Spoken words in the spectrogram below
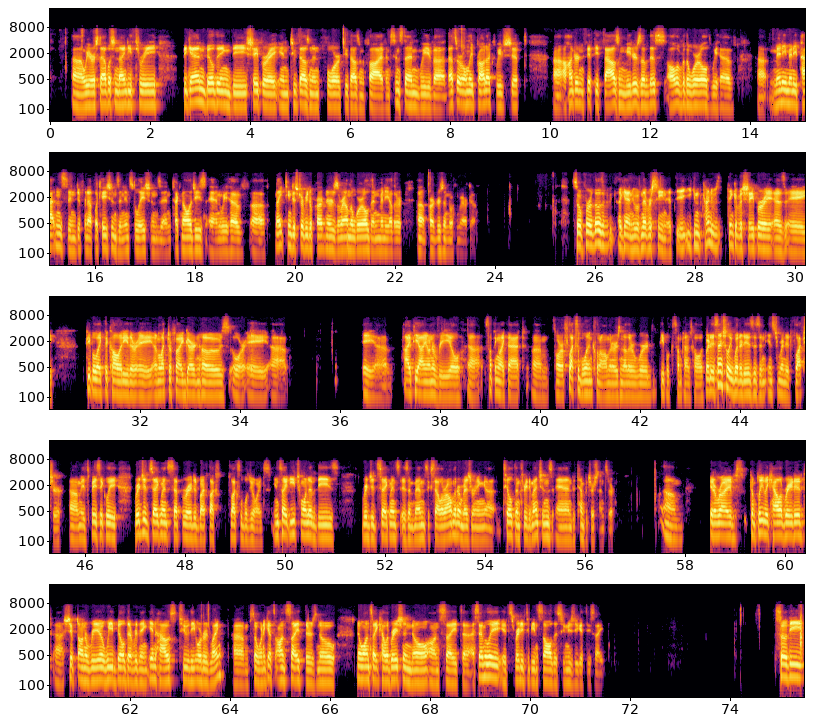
Uh, we were established in 93, began building the shape array in 2004, 2005. And since then, we've uh, that's our only product. We've shipped uh, 150,000 meters of this all over the world. We have uh, many, many patents in different applications and installations and technologies, and we have uh, 19 distributor partners around the world and many other uh, partners in North America. So for those, of, again, who have never seen it, you can kind of think of a shape array as a, people like to call it either a, an electrified garden hose or a, uh, a uh, IPI on a reel, uh, something like that, um, or a flexible inclinometer is another word people sometimes call it. But essentially what it is is an instrumented flexure. Um, it's basically rigid segments separated by flex flexible joints. Inside each one of these rigid segments is a MEMS accelerometer measuring uh, tilt in three dimensions and a temperature sensor. Um, it arrives completely calibrated, uh, shipped on a reel. We build everything in-house to the ordered length. Um, so when it gets on site, there's no no on-site calibration, no on-site uh, assembly. It's ready to be installed as soon as you get to site. So the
